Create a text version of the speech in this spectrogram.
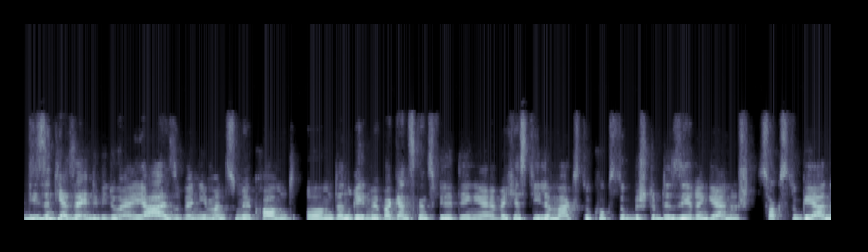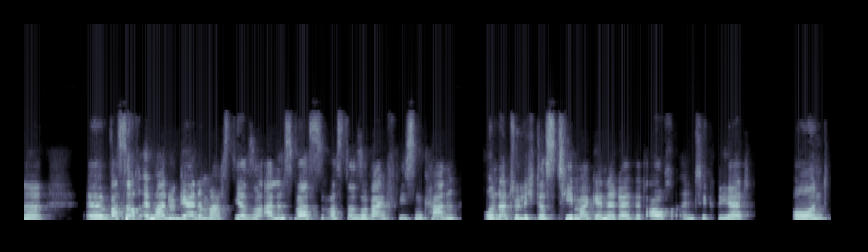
Die sind ja sehr individuell, ja. Also wenn jemand zu mir kommt, um, ähm, dann reden wir über ganz, ganz viele Dinge. Welche Stile magst du? Guckst du bestimmte Serien gerne? Zockst du gerne? Äh, was auch immer du gerne machst. Ja, so alles, was, was da so reinfließen kann. Und natürlich das Thema generell wird auch integriert. Und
